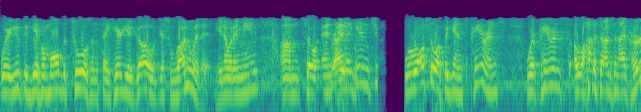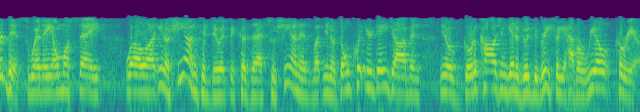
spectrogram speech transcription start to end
Where you could give them all the tools and say, here you go, just run with it. You know what I mean? Um, so, and, Right. and again, too, we're also up against parents where parents, a lot of times, and I've heard this, where they almost say, well, uh, you know, Shion could do it because that's who Shion is, but, you know, don't quit your day job and, you know, go to college and get a good degree so you have a real career.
